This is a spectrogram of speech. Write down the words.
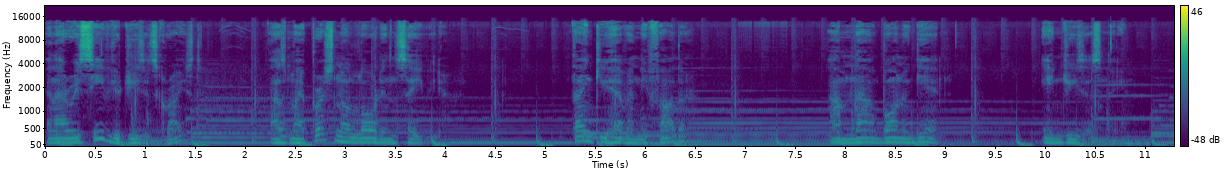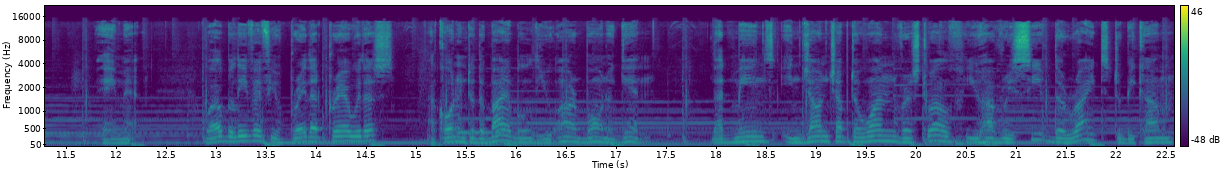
and I receive you, Jesus Christ, as my personal Lord and Savior. Thank you, Heavenly Father. I'm now born again. In Jesus' name. Amen. Well, believer, if you pray that prayer with us, according to the Bible, you are born again. That means in John chapter 1, verse 12, you have received the right to become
